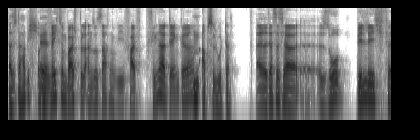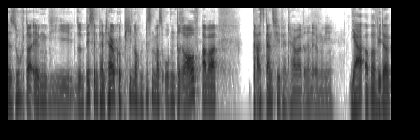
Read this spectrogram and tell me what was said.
Also da habe ich Und äh, wenn ich zum Beispiel an so Sachen wie Five Finger denke, hm, absolut da. also das ist ja äh, so billig versucht da irgendwie so ein bisschen Pantera-Kopie, noch ein bisschen was obendrauf, aber da ist ganz viel Pantera drin irgendwie. Ja, aber wieder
